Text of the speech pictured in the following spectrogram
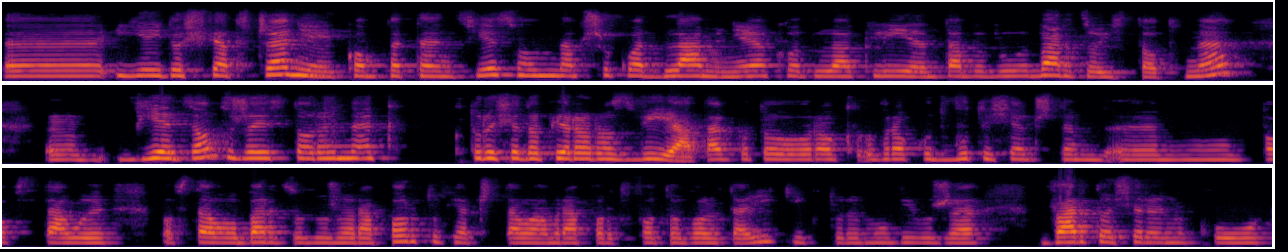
e, i jej doświadczenie i kompetencje są na przykład dla mnie, jako dla klienta, by były bardzo istotne, e, wiedząc, że jest to rynek, który się dopiero rozwija, tak? bo to rok, w roku 2000 powstały, powstało bardzo dużo raportów. Ja czytałam raport fotowoltaiki, który mówił, że wartość rynku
